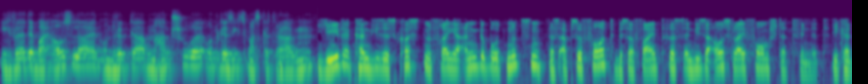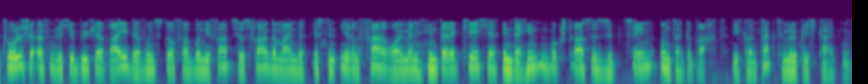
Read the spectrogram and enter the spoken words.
Ich werde bei Ausleihen und Rückgaben Handschuhe und Gesichtsmaske tragen. Jeder kann dieses kostenfreie Angebot nutzen, das ab sofort bis auf weiteres in dieser Ausleihform stattfindet. Die katholische öffentliche Bücherei der Wunsdorfer Bonifatius Pfarrgemeinde ist in ihren Pfarrräumen hinter der Kirche in der Hintergrund Hindenburgstraße 17 untergebracht. Die Kontaktmöglichkeiten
